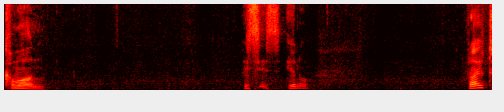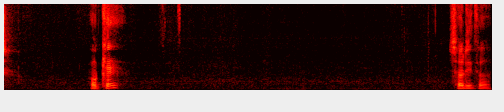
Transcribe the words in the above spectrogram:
Come on. It's, it's you know, right? Okay. Sarita.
